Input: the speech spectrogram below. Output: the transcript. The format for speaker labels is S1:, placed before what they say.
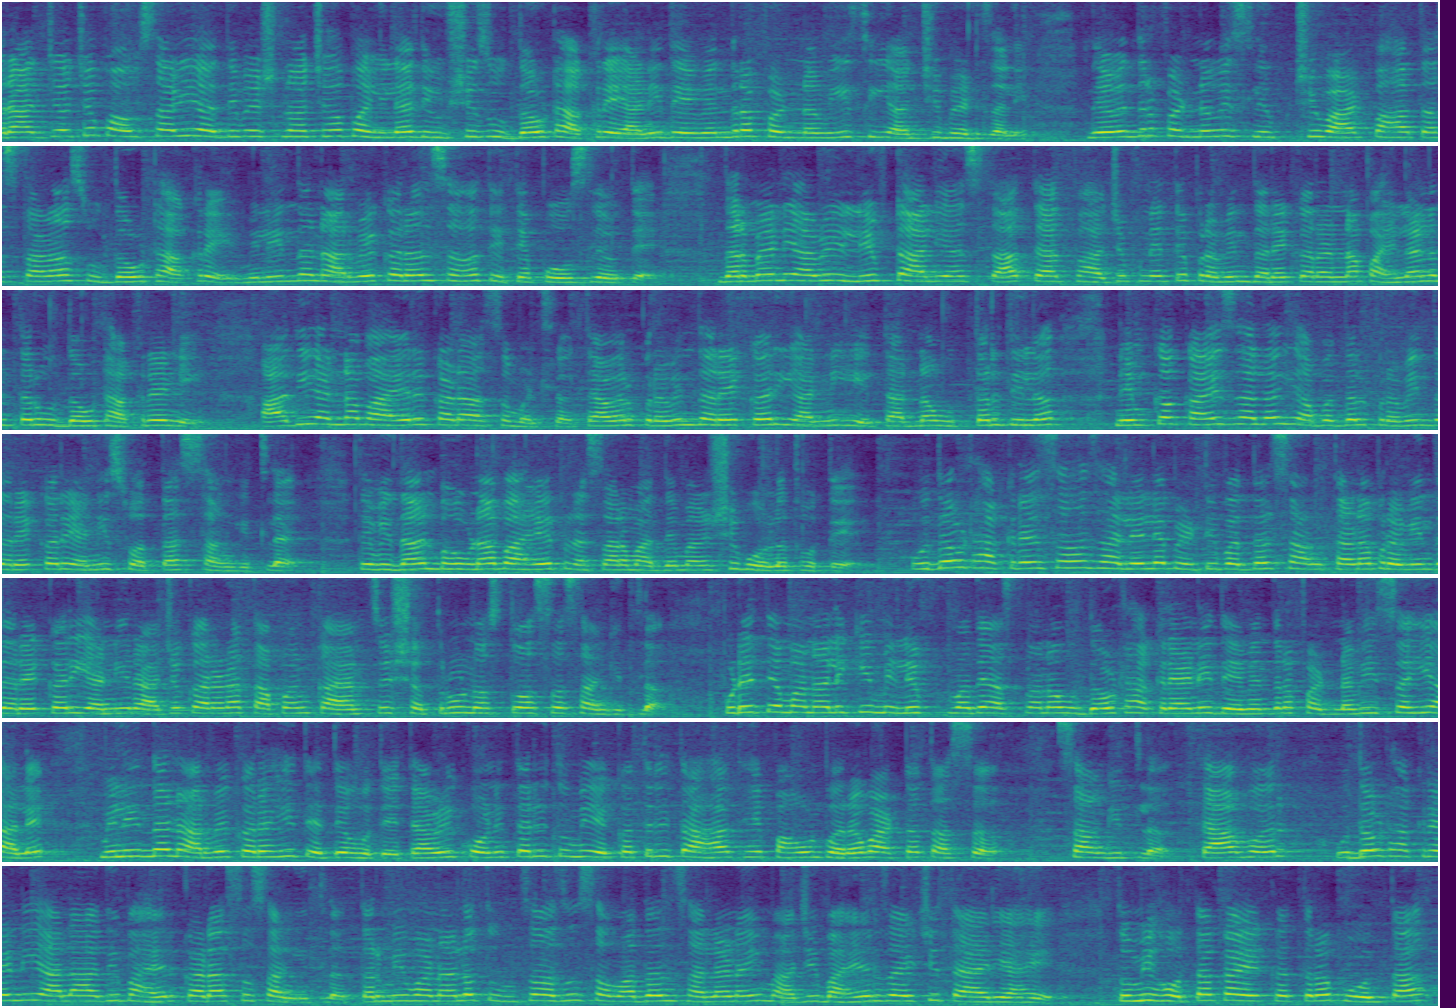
S1: राज्याच्या पावसाळी अधिवेशनाच्या पहिल्या दिवशीच उद्धव ठाकरे आणि देवेंद्र फडणवीस यांची भेट झाली. देवेंद्र फडणवीस लिफ्टची वाट पाहत असतानाच उद्धव ठाकरे मिलिंद नार्वेकरांसह तिथे पोहोचले होते. दरम्यान यावेळी लिफ्ट आली असता त्यात भाजप नेते प्रवीण दरेकरांना पाहिल्यानंतर उद्धव ठाकरेंनी आधी यांना बाहेर काढा असं म्हटलं. त्यावर प्रवीण दरेकर यांनीही त्यांना उत्तर दिलं. नेमकं काय झालं याबद्दल प्रवीण दरेकर यांनी स्वतःच सांगितलंय. ते विधान भवनाबाहेर प्रसारमाध्यमांशी बोलत होते. उद्धव ठाकरेंसह झालेल्या भेटीबद्दल सांगताना प्रवीण दरेकर यांनी राजकारण राजकारणात आपण कायमचे शत्रू नसतो असं सांगितलं. पुढे ते म्हणाले की मी लिफ्टमध्ये असताना उद्धव ठाकरे आणि देवेंद्र फडणवीसही आले. मिलिंद नार्वेकरही तेथे होते. त्यावेळी कोणीतरी तुम्ही एकत्रित आहात हे पाहून बरं वाटत असं सांगितलं. त्यावर उद्धव ठाकरेंनी याला आधी बाहेर काढा असं सांगितलं. तर मी म्हणालो तुमचं अजून समाधान झालं नाही. माझी बाहेर जायची तयारी आहे. तुम्ही होता का एकत्र? बोलता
